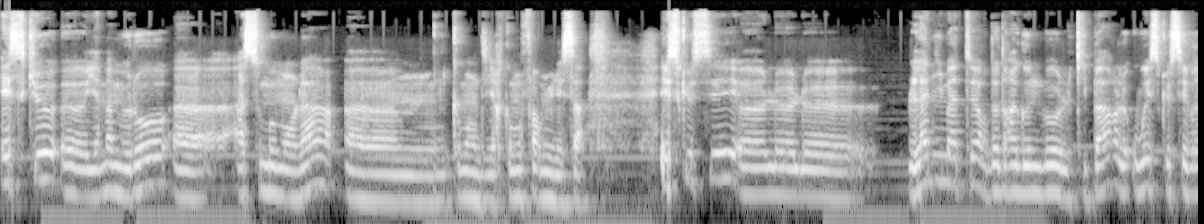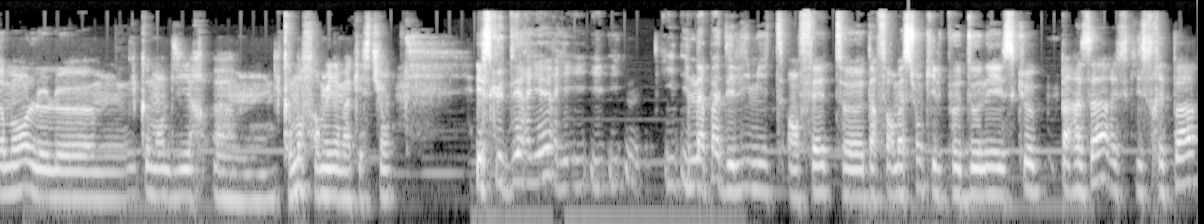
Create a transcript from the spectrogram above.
est-ce que euh, Yamamuro, euh, à ce moment-là, euh, comment dire, comment formuler ça? Est-ce que c'est le, l'animateur de Dragon Ball qui parle, ou est-ce que c'est vraiment le, le comment dire, comment formuler ma question? Est-ce que derrière, il, n'a pas des limites en fait euh, d'informations qu'il peut donner? Est-ce que par hasard, est-ce qu'il serait pas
